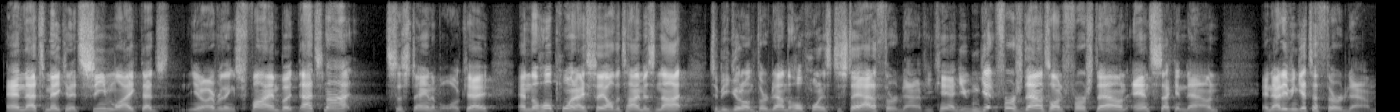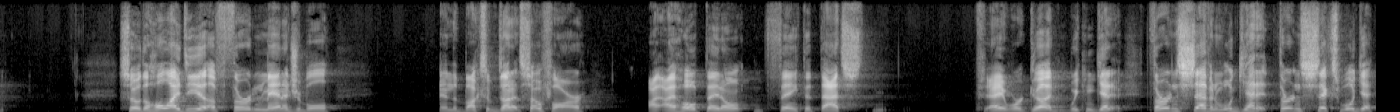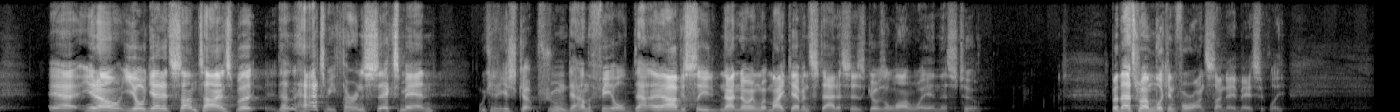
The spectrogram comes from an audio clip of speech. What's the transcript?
And that's making it seem like that's, you know, everything's fine, but that's not sustainable, okay? And the whole point I say all the time is not to be good on third down. The whole point is to stay out of third down if you can. You can get first downs on first down and second down and not even get to third down. So the whole idea of third and manageable and the Bucs have done it so far. I, I hope they don't think that that's hey, we're good. We can get it. Third and seven, we'll get it. Third and six, we'll get. Yeah, you know, you'll get it sometimes, but it doesn't have to be third and six, man. We could just go down the field. Down, and obviously, not knowing what Mike Evans' status is goes a long way in this too. But that's what I'm looking for on Sunday, basically,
